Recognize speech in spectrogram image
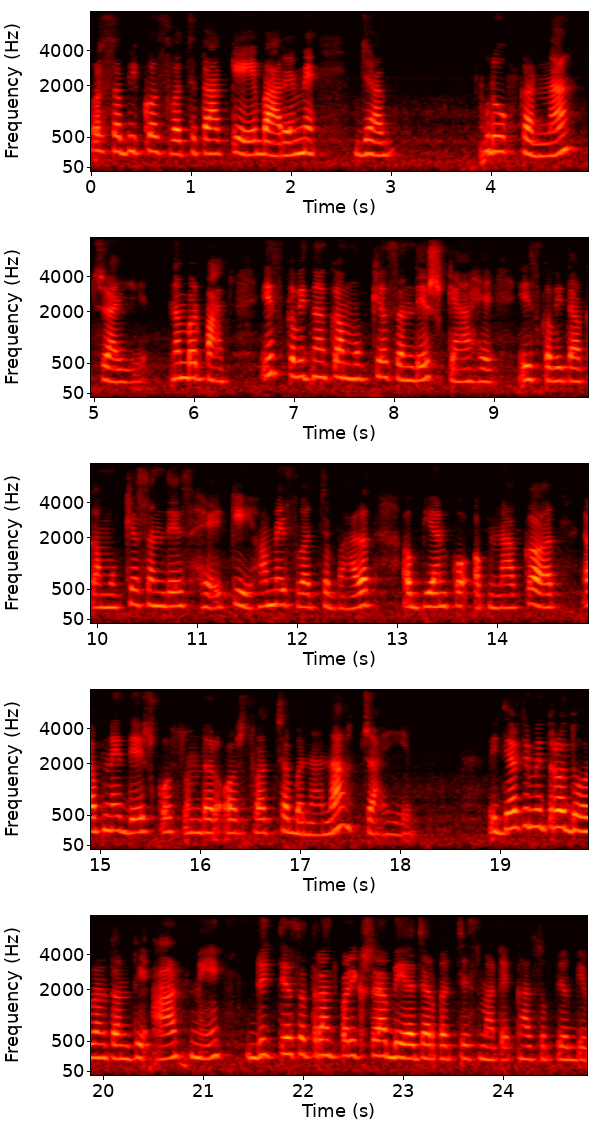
और सभी को स्वच्छता के बारे में जागरूक करना चाहिए। नंबर पाँच, इस कविता का मुख्य संदेश क्या है? इस कविता का मुख्य संदेश है कि हमें स्वच्छ भारत अभियान को अपनाकर अपने देश को सुंदर और स्वच्छ बनाना चाहिए। વિદ્યાર્થી મિત્રો, ધોરણ ત્રણથી આઠની દ્વિતીય સત્રાંત પરીક્ષા બે હજાર પચીસ માટે ખાસ ઉપયોગી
